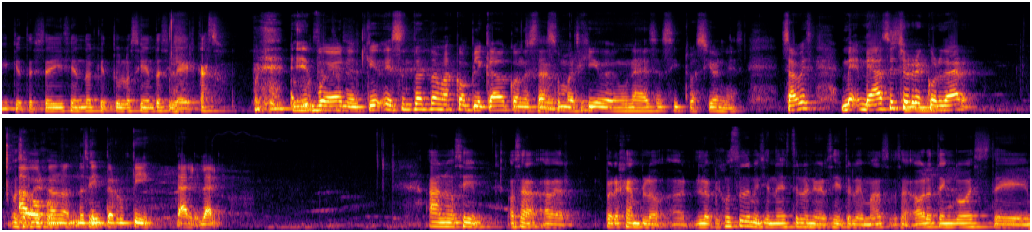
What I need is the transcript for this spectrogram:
y que te esté diciendo que tú lo sientas y le hagas caso. Eh, bueno, es que es un tanto más complicado cuando estás sumergido en una de esas situaciones. ¿Sabes? Me, me has hecho recordar... a ver, no, no, no te interrumpí. Dale, dale. Ah, no, sí. O sea, a ver, por ejemplo, lo que justo te mencioné esto en la universidad y todo lo demás, o sea, ahora tengo este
